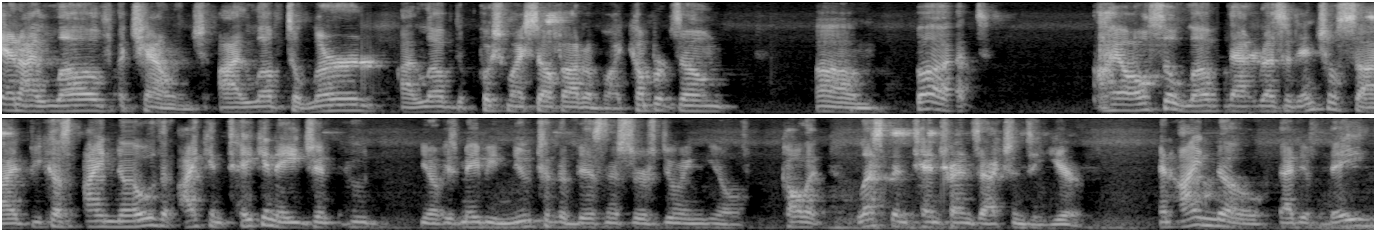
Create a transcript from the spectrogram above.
and I love a challenge. I love to learn. I love to push myself out of my comfort zone. Um, but I also love that residential side because I know that I can take an agent who, you know, is maybe new to the business or is doing, you know, call it less than 10 transactions a year. And I know that if they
